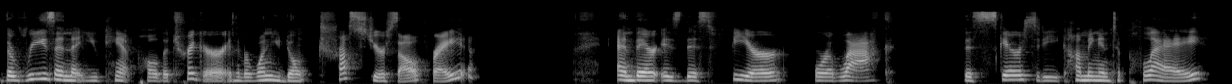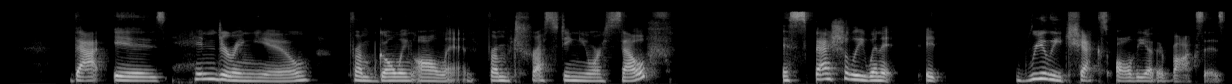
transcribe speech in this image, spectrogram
the reason that you can't pull the trigger is number one, you don't trust yourself, right? And there is this fear or lack, this scarcity coming into play that is hindering you from going all in, from trusting yourself, especially when it really checks all the other boxes.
